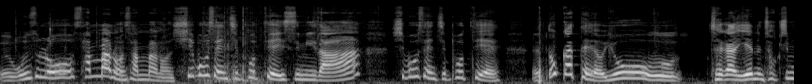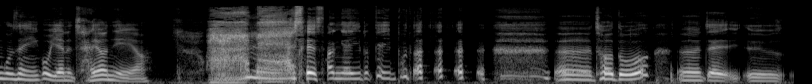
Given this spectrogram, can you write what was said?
온슬로 3만원, 3만원. 15cm 포트에 있습니다. 15cm 포트에. 똑같아요. 요, 제가 얘는 적심군생이고 얘는 자연이에요. 아, 매 세상에 이렇게 이쁘다. 어, 저도, 어, 이제, 어,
